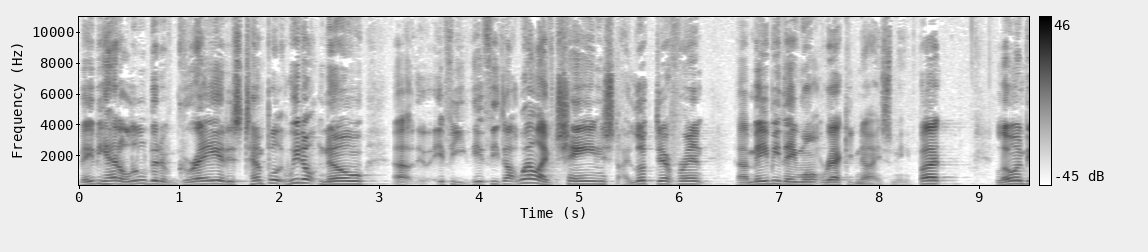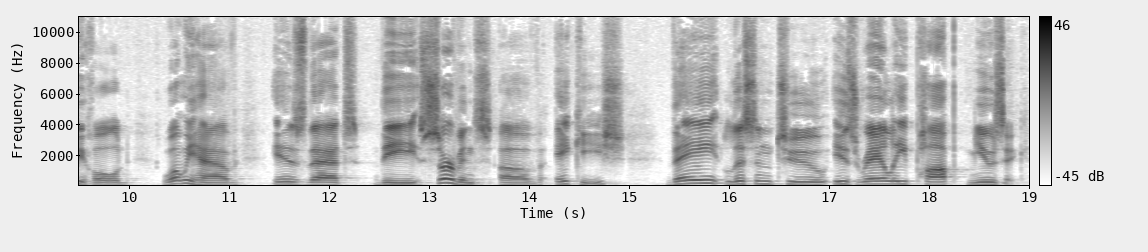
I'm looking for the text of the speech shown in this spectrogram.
Maybe he had a little bit of gray at his temple. We don't know uh, if, he, if he thought, well, I've changed. I look different. Uh, maybe they won't recognize me. But lo and behold, what we have is that the servants of Achish, they listened to Israeli pop music.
